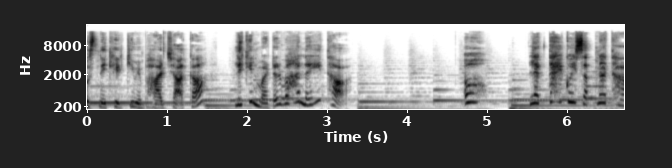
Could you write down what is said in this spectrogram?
उसने खिड़की में बाहर झांका लेकिन मटर वहाँ नहीं था। लगता है कोई सपना था।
